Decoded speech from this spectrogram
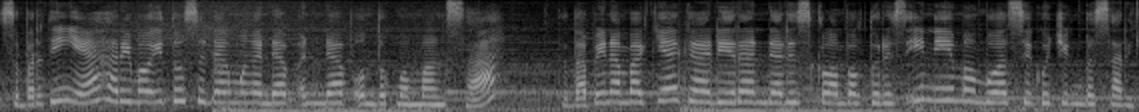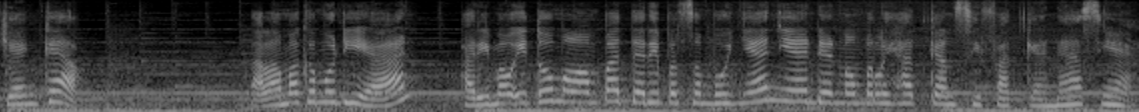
sepertinya harimau itu sedang mengendap-endap untuk memangsa, tetapi nampaknya kehadiran dari sekelompok turis ini membuat si kucing besar jengkel. Tak lama kemudian, harimau itu melompat dari persembunyiannya dan memperlihatkan sifat ganasnya.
